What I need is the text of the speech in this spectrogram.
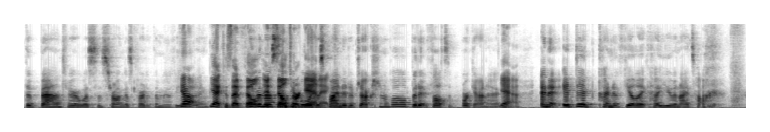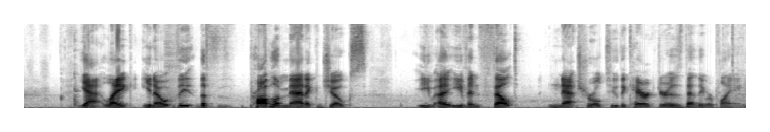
the banter was the strongest part of the movie. Yeah, I think. Yeah, because that felt, Even it felt some people would organic. just find it objectionable, but it felt organic. Yeah. and it, it did kind of feel like how you and I talk. yeah, like, you know, the, the f- problematic jokes ev- uh, even felt natural to the characters that they were playing.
